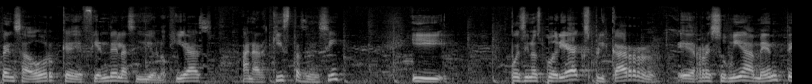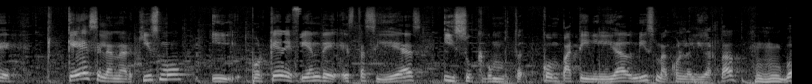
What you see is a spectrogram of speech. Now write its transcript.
pensador que defiende las ideologías anarquistas en sí. Y pues si nos podría explicar eh, resumidamente qué es el anarquismo y por qué defiende estas ideas y su compatibilidad misma con la libertad. Bueno,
